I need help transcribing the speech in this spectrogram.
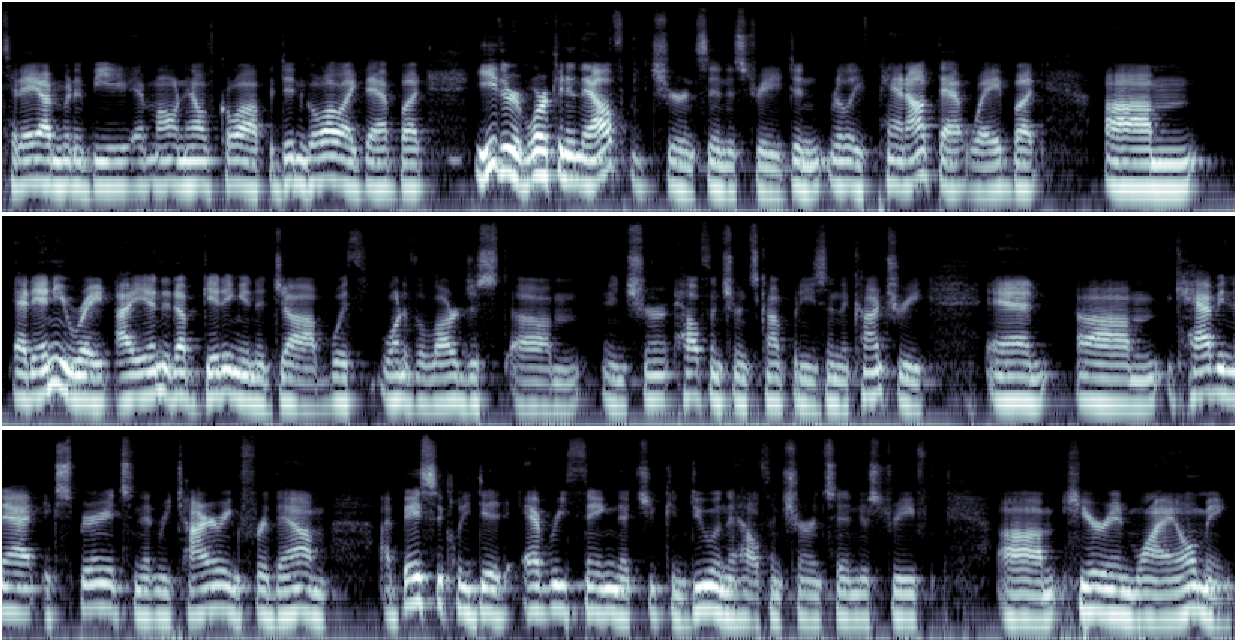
today I'm going to be at Mountain Health Co-op. It didn't go out like that. But either working in the health insurance industry didn't really pan out that way. But um, at any rate, I ended up getting in a job with one of the largest um, health insurance companies in the country, and um, having that experience and then retiring for them. I basically did everything that you can do in the health insurance industry um, here in Wyoming,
